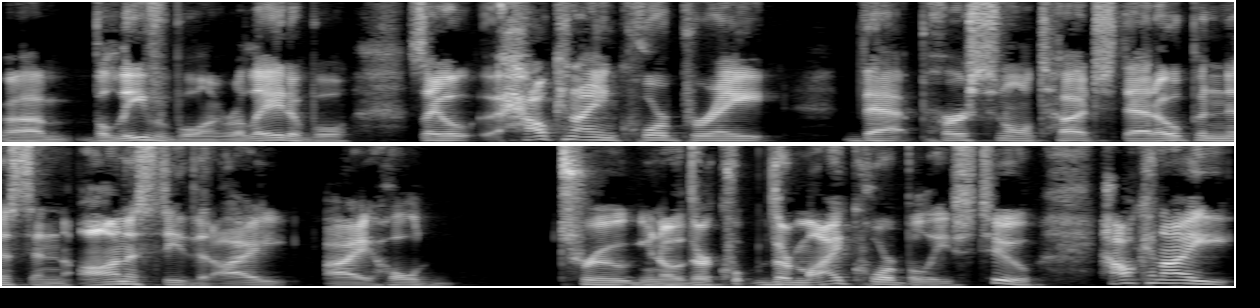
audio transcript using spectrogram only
um, believable and relatable. It's like how can i incorporate that personal touch that openness and honesty that i i hold true you know they're they're my core beliefs too. How can i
